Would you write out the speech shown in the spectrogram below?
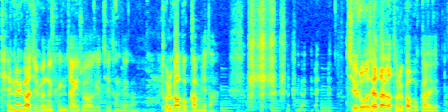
탱을 가지면 굉장히 좋아하겠지 상대가? 돌가복 갑니다. 드롯에다가 돌가복 가야겠다.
